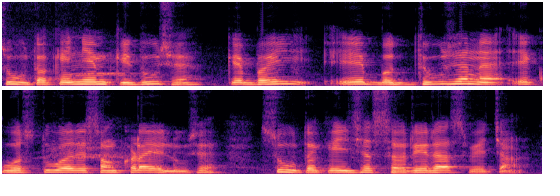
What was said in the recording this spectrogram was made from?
શું તો કે એમ કીધું છે કે ભાઈ એ બધું છે ને એક વસ્તુ વારે સંકળાયેલું છે. શું તો કે એ છે સરેરાશ વેચાણ?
